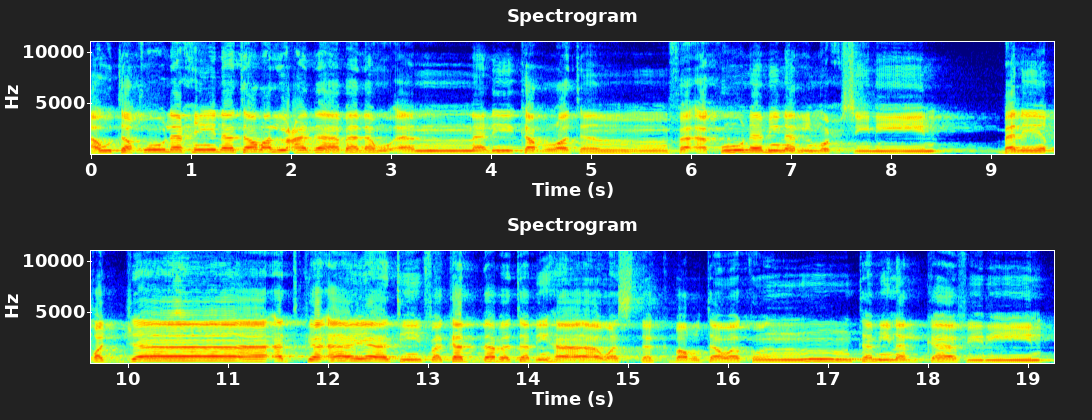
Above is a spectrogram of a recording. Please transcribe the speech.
أو تقول حين ترى العذاب لو أن لي كرة فأكون من المحسنين. بل قد جاءتك آياتي فكذبت بها واستكبرت وكنت من الكافرين.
